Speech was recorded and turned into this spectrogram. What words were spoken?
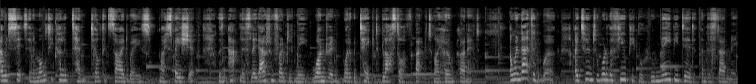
I would sit in a multicoloured tent tilted sideways, my spaceship, with an atlas laid out in front of me, wondering what it would take to blast off back to my home planet. And when that didn't work, I turned to one of the few people who maybe did understand me.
